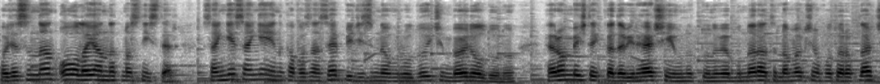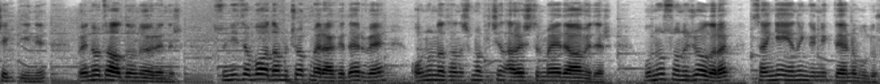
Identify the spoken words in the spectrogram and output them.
Hocasından o olayı anlatmasını ister. Sangen Sangenya'nın kafasına sert bir cisimle vurulduğu için böyle olduğunu, her 15 dakikada bir her şeyi unuttuğunu ve bunları hatırlamak için fotoğraflar çektiğini ve not aldığını öğrenir. Sunita bu adamı çok merak eder ve onunla tanışmak için araştırmaya devam eder. Bunun sonucu olarak Sangenya'nın günlüklerini bulur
